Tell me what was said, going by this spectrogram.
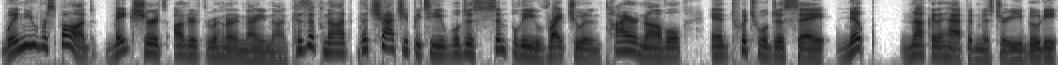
when you respond, make sure it's under 399. Because if not, the ChatGPT will just simply write you an entire novel and Twitch will just say, nope, not going to happen, Mr. eBooty.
